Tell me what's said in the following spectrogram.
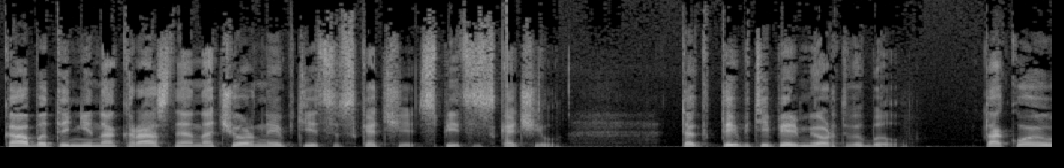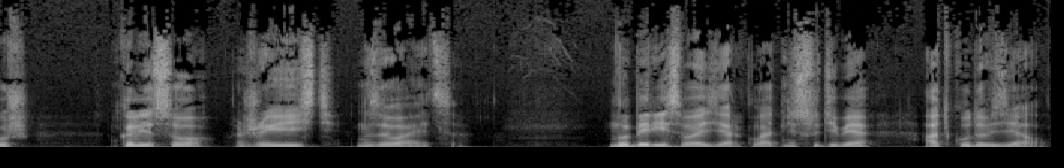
Кабы ты не на красной, а на черные птицы вскочи, спицы вскочил, так ты бы теперь мертвый был. Такое уж колесо, жизнь называется. Ну, бери свое зеркало, отнесу тебя, откуда взял.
